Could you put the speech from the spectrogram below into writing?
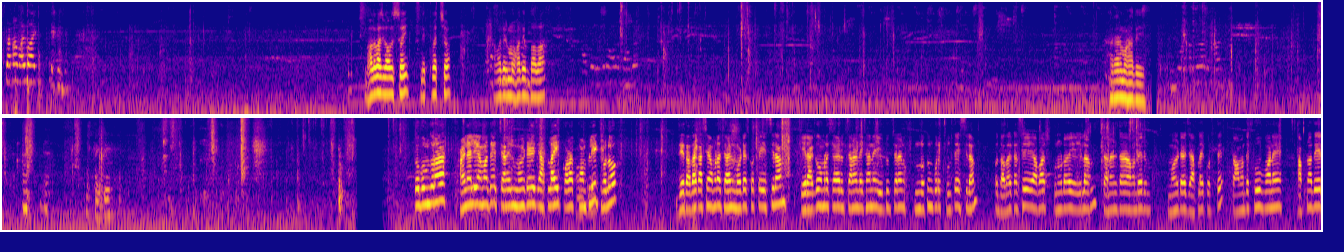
tata bye bye ভালোবাসবে অবশ্যই দেখতে পাচ্ছ? আমাদের মহাদেব বাবা। হর হর মহাদেব। থ্যাংক ইউ তো বন্ধুরা ফাইনালি আমাদের চ্যানেল মনিটাইজ অ্যাপ্লাই করা কমপ্লিট হলো। যে দাদার কাছে আমরা চ্যানেল মনিটাইজ করতে এসেছিলাম এর আগেও আমরা চ্যানেল চ্যানেল এখানে ইউটিউব চ্যানেল নতুন করে খুলতে এসেছিলাম। তো দাদার কাছে আবার পুনরায় এলাম। চ্যানেলটা আমাদের মনিটাইজ অ্যাপ্লাই করতে। তো আমাদের খুব মানে আপনাদের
